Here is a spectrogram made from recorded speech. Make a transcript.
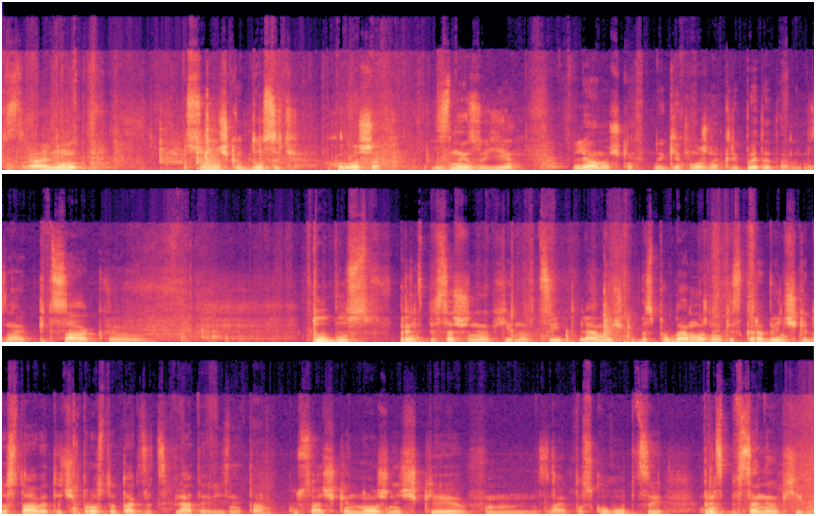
В загальному сумочка досить хороша. Знизу є лямочки, до яких можна кріпити там, не знаю, підсак, е, тубус, в принципі, все, що необхідно. В ці лямочки без проблем можна якісь карабінчики доставити чи просто так зацепляти різні там кусачки, ножнички, не знаю, плоскогубці. В принципі, все необхідне.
